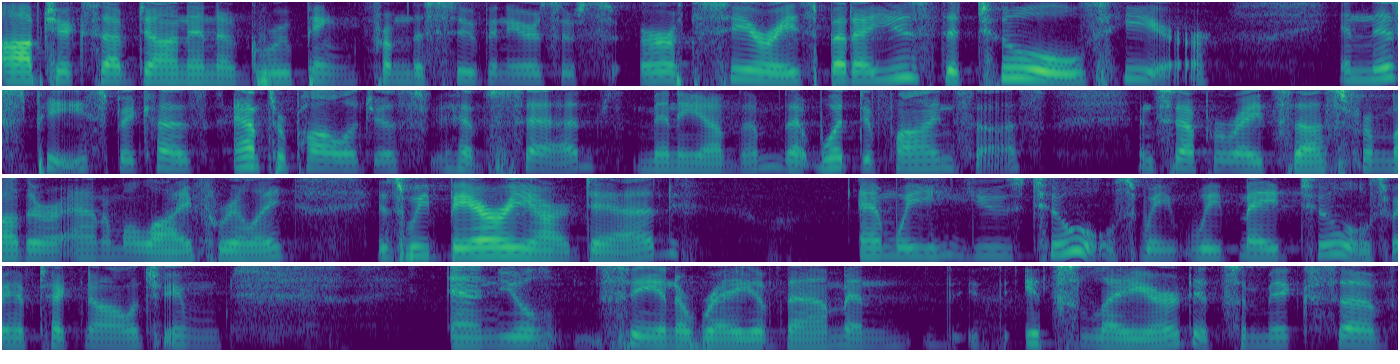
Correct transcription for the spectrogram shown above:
objects I've done in a grouping from the Souvenirs of Earth series, but I use the tools here in this piece because anthropologists have said, many of them, that what defines us and separates us from other animal life really is we bury our dead and we use tools. We, we've made tools. We have technology, and, and you'll see an array of them. And it's layered. It's a mix of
